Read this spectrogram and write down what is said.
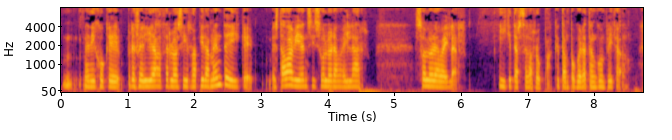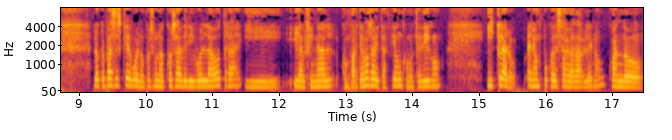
Me dijo que prefería hacerlo así rápidamente y que estaba bien si solo era bailar. Solo era bailar y quitarse la ropa, que tampoco era tan complicado. Lo que pasa es que, bueno, pues una cosa derivó en la otra y, y al final compartíamos habitación, como te digo, y claro, era un poco desagradable, ¿no? Cuando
